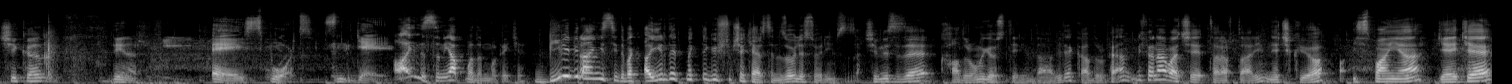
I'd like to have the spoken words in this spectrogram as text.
chicken, dinner. A Sports. It's the game. Aynısını yapmadın mı peki? Birebir aynısıydı. Bak ayırt etmekte güçlük çekersiniz öyle söyleyeyim size. Şimdi size kadromu göstereyim daha bir de. Kadro. Ben bir Fenerbahçe taraftarıyım. Ne çıkıyor? İspanya, GK,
